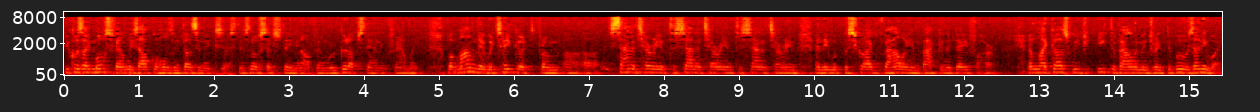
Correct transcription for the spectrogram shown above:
Because like most families, alcoholism doesn't exist. There's no such thing in our family. We're a good, upstanding family. But mom, they would take her from uh, uh, sanitarium to sanitarium to sanitarium, and they would prescribe Valium back in the day for her. And like us, we'd eat the Valium and drink the booze anyway.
